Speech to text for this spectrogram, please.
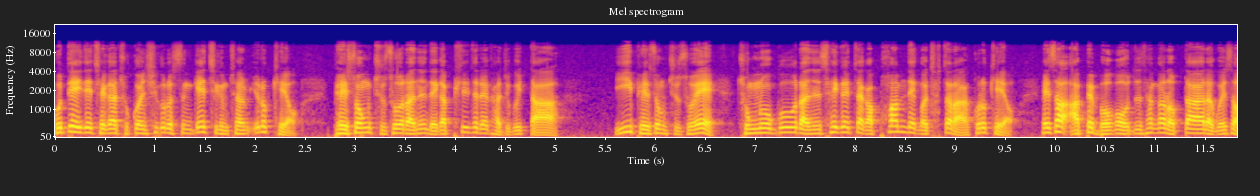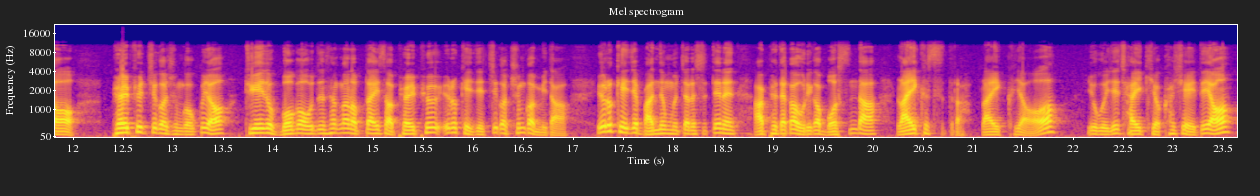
그때 이제 제가 조건식으로 쓴 게 지금처럼 이렇게요. 배송 주소라는 내가 필드를 가지고 있다. 이 배송 주소에 종로구라는 세 글자가 포함된 거 찾아라. 그렇게요. 해서 앞에 뭐가 오든 상관없다라고 해서 별표 찍어준 거고요. 뒤에도 뭐가 오든 상관없다 해서 별표 이렇게 이제 찍어준 겁니다. 이렇게 이제 만능 문자를 쓸 때는 앞에다가 우리가 뭐 쓴다? like 쓰더라. like요. 요거 이제 잘 기억하셔야 돼요.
